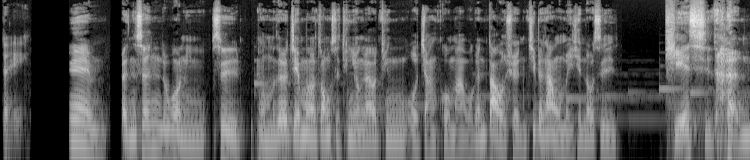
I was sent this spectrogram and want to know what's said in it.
对，因为本身如果你是我们这个节目的忠实听友，应该都听我讲过嘛。我跟道玄基本上我们以前都是铁齿的人，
